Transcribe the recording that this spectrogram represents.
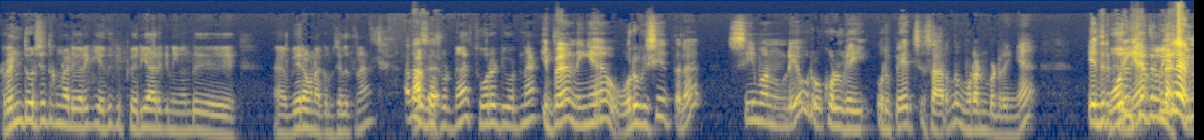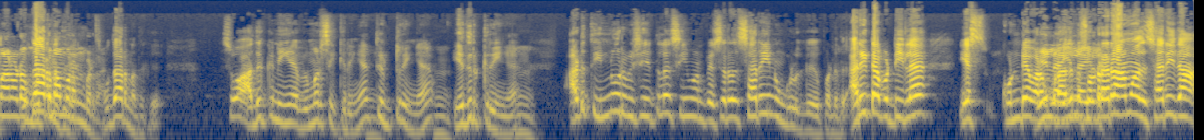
ரெண்டு வருஷத்துக்கு முன்னாடி வரைக்கும் எதுக்கு பெரியாருக்கு நீ வந்து வீர வணக்கம் செலுத்தின. ஓட்டின சூரட்டி ஓட்டின? இப்ப நீங்க ஒரு விஷயத்துல சீமானுடைய ஒரு கொள்கை ஒரு பேச்சு சார்ந்து முரண்படுறீங்க எதிர்க்கிறீங்க. உதாரணத்துக்கு- சோ அதுக்கு நீங்க விமர்சிக்கிறீங்க. திட்டுறீங்க. எதிர்க்கிறீங்க. அடுத்து இன்னொரு விஷயத்துல சீமான் பேசுறது சரின்னு உங்களுக்கு படுது. அரிட்டாப்பட்டியில எஸ் கொண்டே வரக்கூடாதுன்னு. சொல்றாரு. ஆமா அது சரிதான்.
